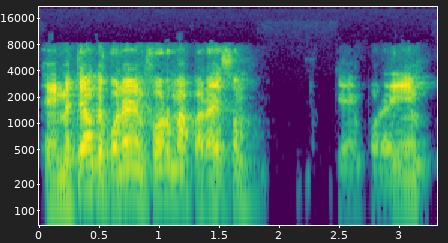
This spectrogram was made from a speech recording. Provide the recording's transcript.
Eh, me tengo que poner en forma para eso. Que por ahí.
